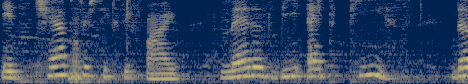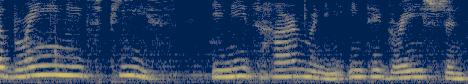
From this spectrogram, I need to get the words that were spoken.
It's chapter 65. Let us be at peace. The brain needs peace. It needs harmony, integration.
